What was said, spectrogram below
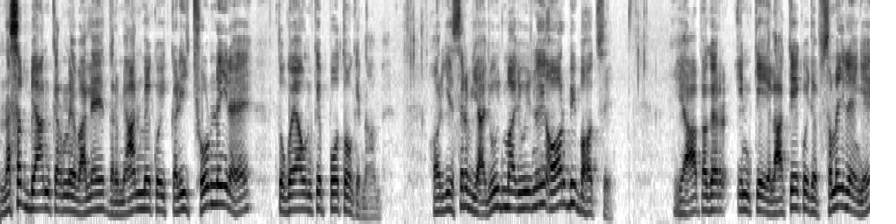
نصب بیان کرنے والے درمیان میں کوئی کڑی چھوڑ نہیں رہے، تو گویا ان کے پوتوں کے نام ہیں۔ اور یہ صرف یاجوج ماجوج نہیں، اور بھی بہت سے۔ یہ آپ اگر ان کے علاقے کو جب سمجھ لیں گے،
